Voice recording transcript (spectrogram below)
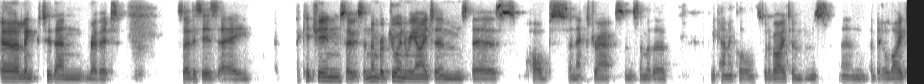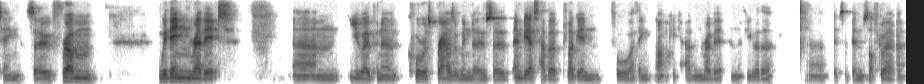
uh, link to then Revit. So this is a a kitchen, so it's a number of joinery items. There's hobs and extracts and some of the mechanical sort of items and a bit of lighting. So from within Revit, um, you open a Chorus browser window. So NBS have a plugin for, I think, ArchiCAD and Revit and a few other uh, bits of BIM software.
